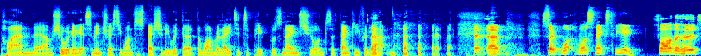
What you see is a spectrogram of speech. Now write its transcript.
plan there. I'm sure we're going to get some interesting ones, especially with the the one related to people's names, Sean. So thank you for that. um, so what what's next for you? Fatherhood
